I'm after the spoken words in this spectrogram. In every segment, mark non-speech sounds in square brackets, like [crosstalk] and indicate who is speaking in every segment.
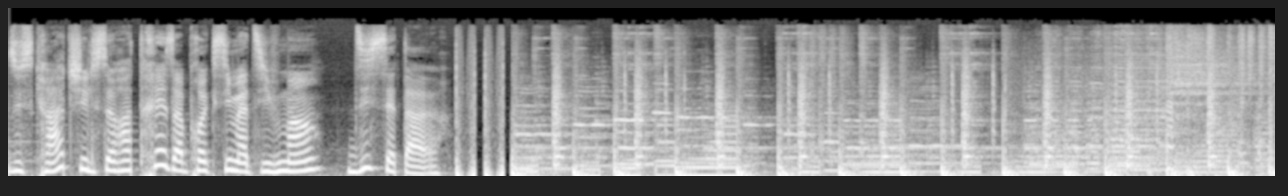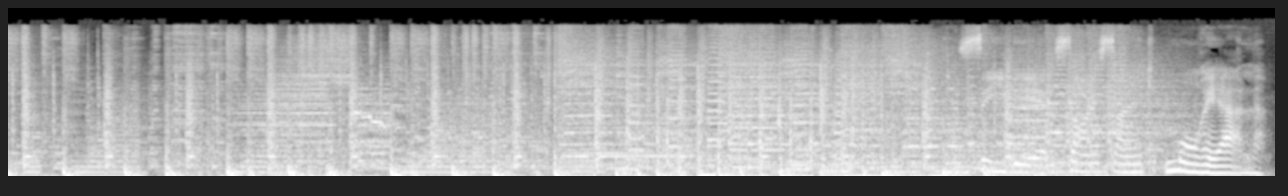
Speaker 1: du scratch, il sera très approximativement 17 heures. CIBL 101.5 Montréal.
